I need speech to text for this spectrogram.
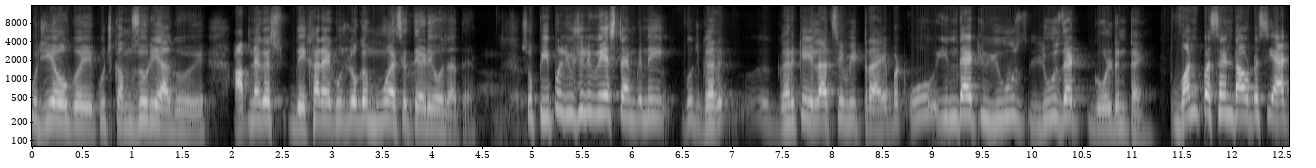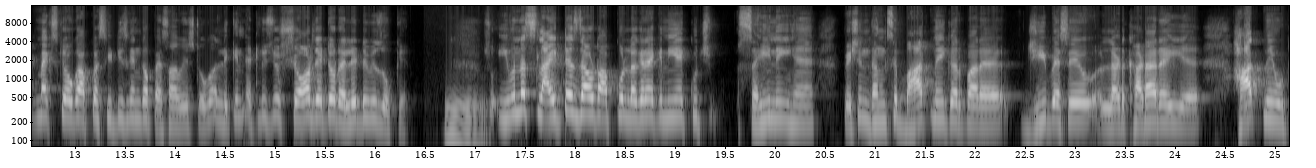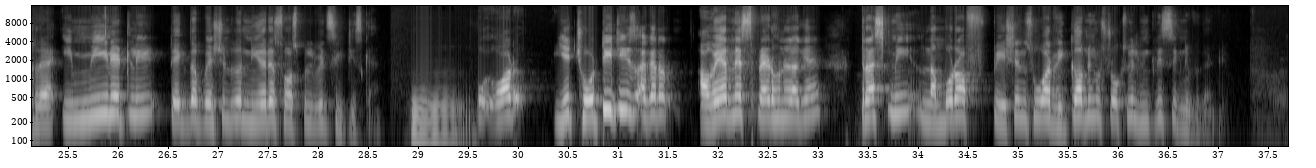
कुछ ये हो गई कुछ कमज़ोरी आ गई होगी। आपने अगर देखा रहे कुछ लोग मुँह ऐसे टेढ़े हो जाते हैं। So people usually waste time कि नहीं कुछ घर घर के इलाज से भी ट्राई बट वो in that you use lose that golden time one percent doubt है एट मैक्स क्या होगा? आपका सीटी स्कैन का पैसा वेस्ट होगा लेकिन at least you sure that your relative is okay so even a slightest doubt आपको लग रहा है कि नहीं है कुछ सही नहीं है पेशेंट ढंग से बात नहीं कर पा रहा है जीभ ऐसे लड़खड़ा रही है हाथ नहीं उठ रहा है immediately take the patient to the nearest hospital with CT scan और ये छोटी चीज़ अगर अवेयरनेस स्प्रेड होने लगे trust me number of patients who are recovering strokes will increase significantly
